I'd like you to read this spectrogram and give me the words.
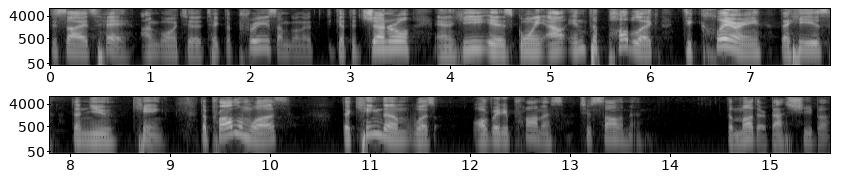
decides, hey, I'm going to take the priest, I'm going to get the general, and he is going out into public declaring that he's the new king. The problem was the kingdom was already promised to Solomon, the mother, Bathsheba,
